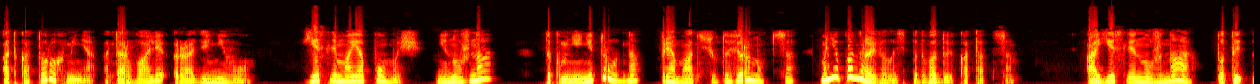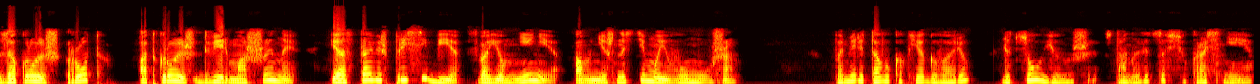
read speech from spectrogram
от которых меня оторвали ради него. Если моя помощь не нужна, так мне не трудно прямо отсюда вернуться. Мне понравилось под водой кататься. А если нужна, то ты закроешь рот, откроешь дверь машины и оставишь при себе свое мнение о внешности моего мужа. По мере того, как я говорю, лицо у юноши становится все краснее.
